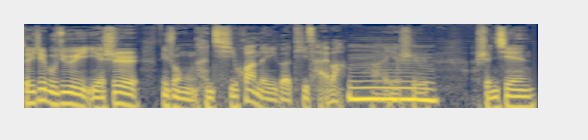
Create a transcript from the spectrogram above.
所以这部剧也是那种很奇幻的一个题材吧，嗯啊，也是神仙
